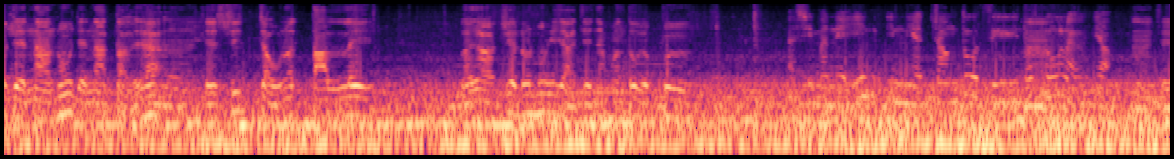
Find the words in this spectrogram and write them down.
Tu để nàn nó để nàn tới á Để xí chầu nó tàn lê. Là giờ chuyện đó nó giả để nhằm hồn tu được bư à chỉ mà này in in nhiệt trong tu gì nó đúng là Ừ, để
